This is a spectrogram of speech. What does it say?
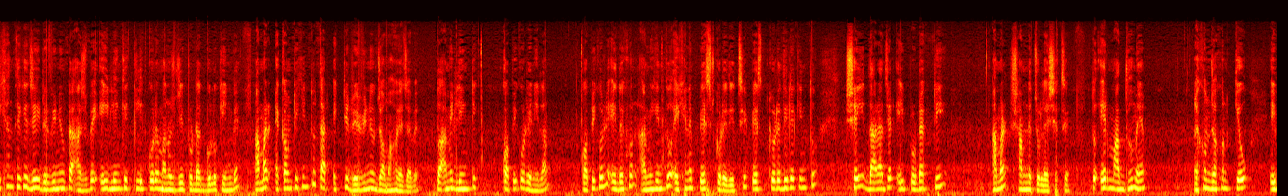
এখান থেকে যেই রেভিনিউটা আসবে, এই লিঙ্কে ক্লিক করে মানুষ যে প্রোডাক্টগুলো কিনবে, আমার অ্যাকাউন্টে কিন্তু তার একটি রেভিনিউ জমা হয়ে যাবে। তো আমি লিঙ্কটি কপি করে নিলাম। কপি করে এই দেখুন, আমি কিন্তু এখানে পেস্ট করে দিচ্ছি। পেস্ট করে দিলে কিন্তু সেই দারাজের এই প্রোডাক্টটি আমার সামনে চলে এসেছে। তো এর মাধ্যমে এখন যখন কেউ এই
